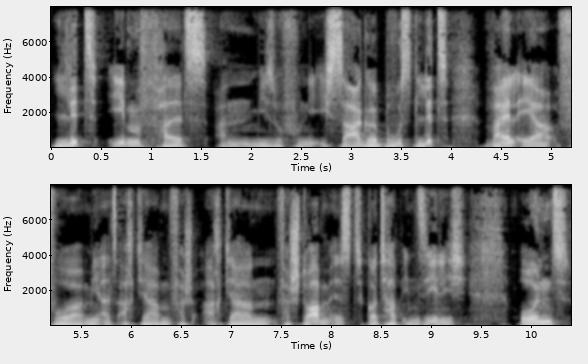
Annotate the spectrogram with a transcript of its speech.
litt ebenfalls an Misophonie. Ich sage bewusst litt, weil er vor mehr als acht Jahren, acht Jahren verstorben ist. Gott hab ihn selig. Und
